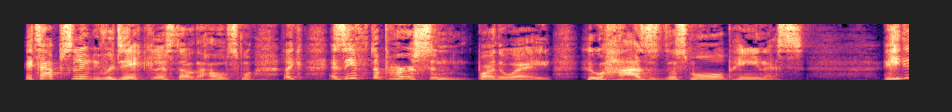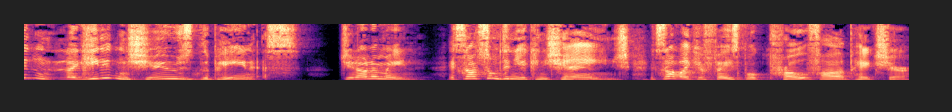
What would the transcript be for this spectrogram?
It's absolutely ridiculous though, the whole small, like, as if the person, by the way, who has the small penis, he didn't, like, he didn't choose the penis. Do you know what I mean? It's not something you can change. It's not like your Facebook profile picture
